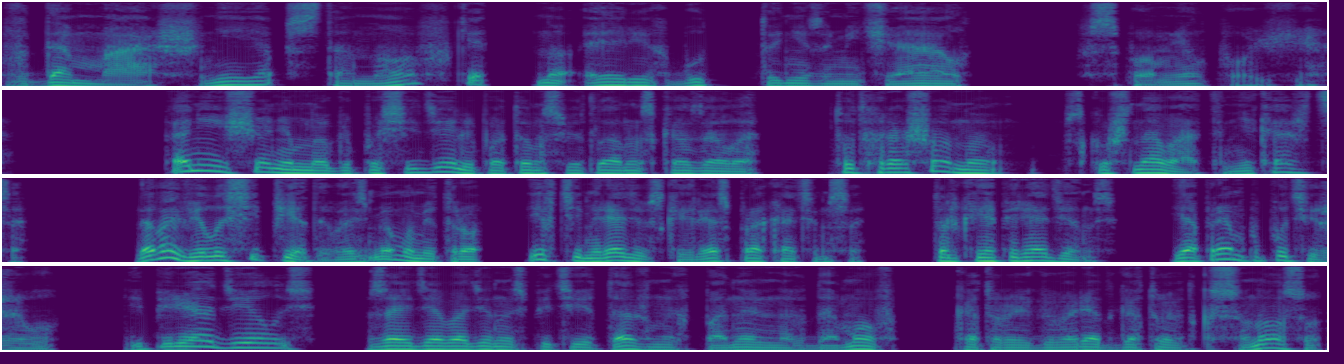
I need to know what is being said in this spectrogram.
в домашней обстановке, но Эрих будто будто не замечал, вспомнил позже. Они еще немного посидели, потом Светлана сказала, «Тут хорошо, но скучновато, не кажется? Давай велосипеды возьмем у метро и в Тимирязевский лес прокатимся. Только я переоденусь. Я прямо по пути живу». И переоделась, зайдя в один из пятиэтажных панельных домов, которые, говорят, готовят к сносу,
